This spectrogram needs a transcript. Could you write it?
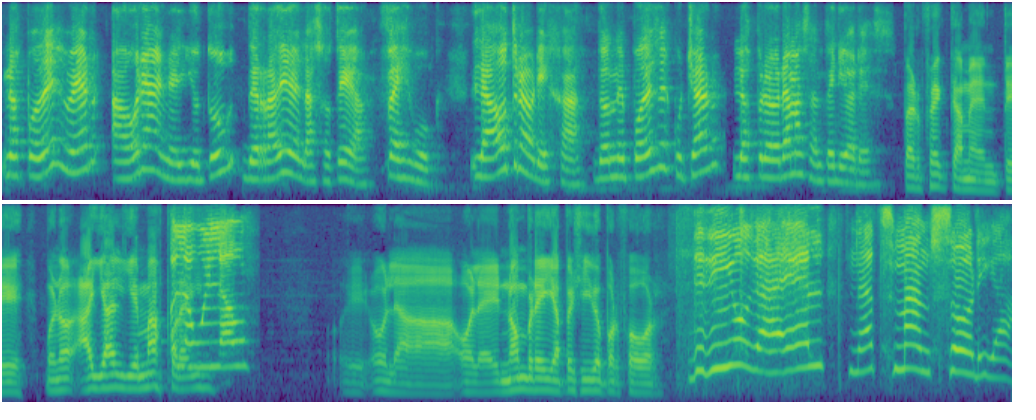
Nos podés ver ahora en el YouTube de Radio de la Azotea, Facebook, La Otra Oreja, donde podés escuchar los programas anteriores. Perfectamente. Bueno, ¿hay alguien más por Hola, ahí? Willow. Eh, hola, hola, el nombre y apellido, por favor. Darío Gael Natsman Soria.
